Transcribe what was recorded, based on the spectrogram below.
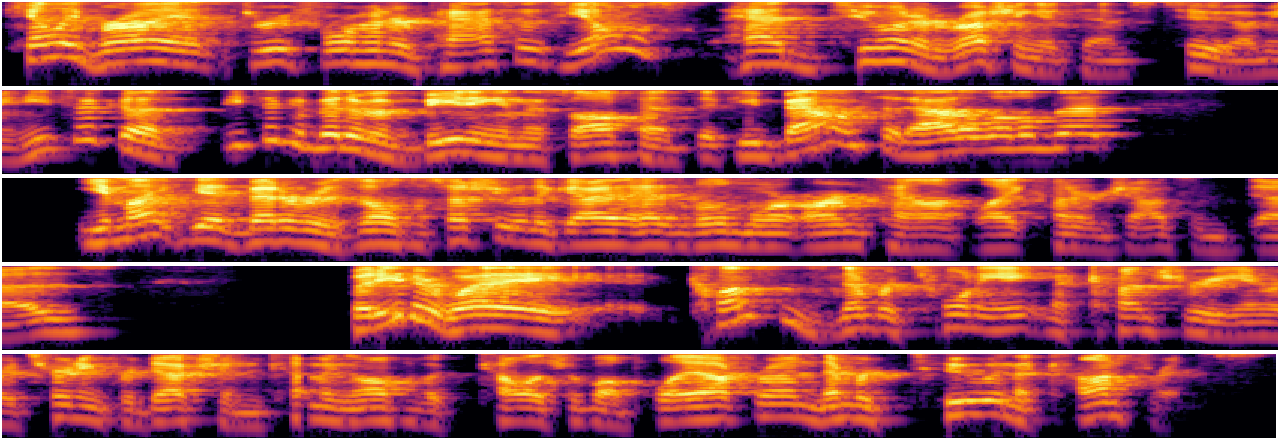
Kelly Bryant threw 400 passes. He almost had 200 rushing attempts too. I mean, he took a he took a bit of a beating in this offense. If you balance it out a little bit, you might get better results, especially with a guy that has a little more arm talent like Hunter Johnson does. But either way, Clemson's number 28 in the country in returning production coming off of a college football playoff run, number two in the conference.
